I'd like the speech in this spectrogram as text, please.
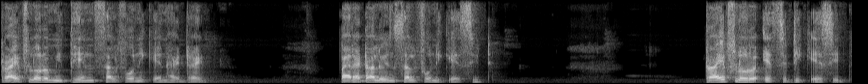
trifluoromethane sulfonic anhydride, paratoluene sulfonic acid, trifluoroacetic acid,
